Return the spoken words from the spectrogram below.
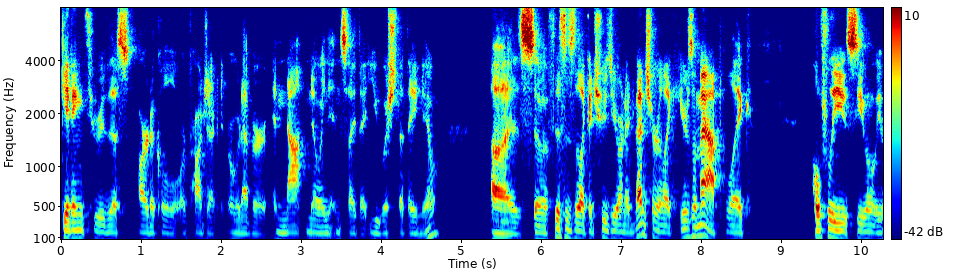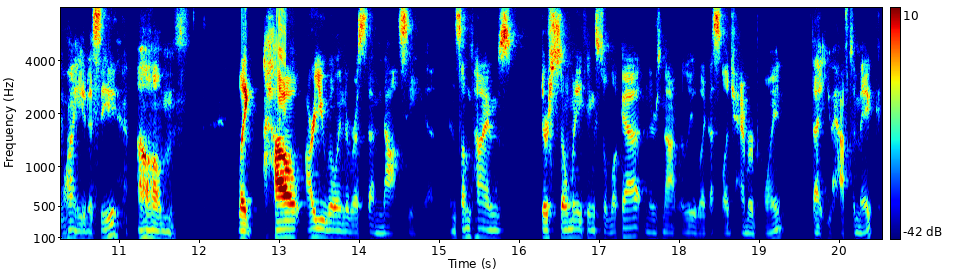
getting through this article or project or whatever and not knowing the insight that you wish that they knew. Uh, so if this is like a choose your own adventure, like here's a map, like hopefully you see what we want you to see. Um, like how are you willing to risk them not seeing it? And sometimes there's so many things to look at, and there's not really like a sledgehammer point that you have to make.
